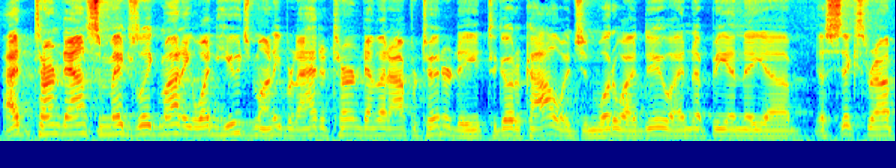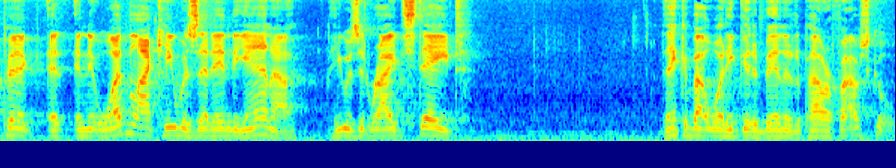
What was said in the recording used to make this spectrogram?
I had to turn down some major league money. It wasn't huge money, but I had to turn down that opportunity to go to college. And what do I do? I ended up being a, uh, a sixth round pick. And it wasn't like he was at Indiana, he was at Wright State. Think about what he could have been at a Power Five school.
